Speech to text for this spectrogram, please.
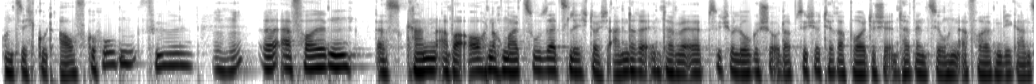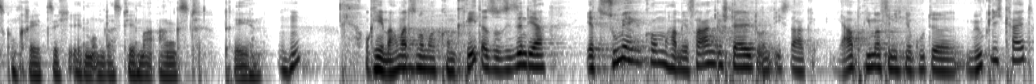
und sich gut aufgehoben fühlen Mhm. äh, erfolgen. Das kann aber auch nochmal zusätzlich durch andere Inter äh, psychologische oder psychotherapeutische Interventionen erfolgen, die ganz konkret sich eben um das Thema Angst drehen. Okay, machen wir das nochmal konkret. Also Sie sind ja jetzt zu mir gekommen, haben mir Fragen gestellt und ich sage, ja, prima, finde ich eine gute Möglichkeit.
